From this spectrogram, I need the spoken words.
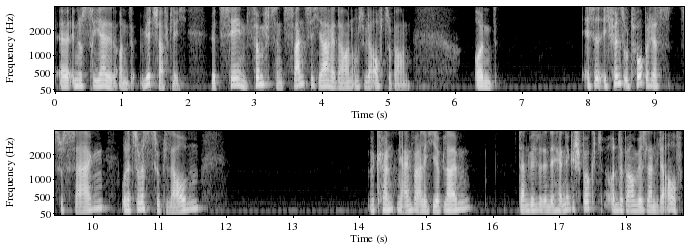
äh, industriell und wirtschaftlich, wird 10, 15, 20 Jahre dauern, um es wieder aufzubauen. Und es, ich finde es utopisch, jetzt zu sagen, oder zumindest zu glauben, wir könnten ja einfach alle hier bleiben, dann wird wieder in die Hände gespuckt und dann bauen wir das Land wieder auf.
